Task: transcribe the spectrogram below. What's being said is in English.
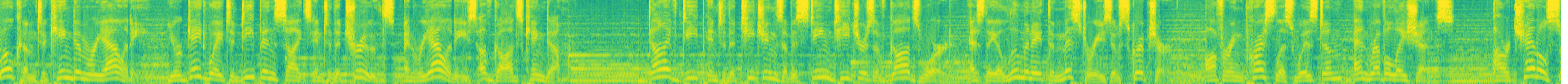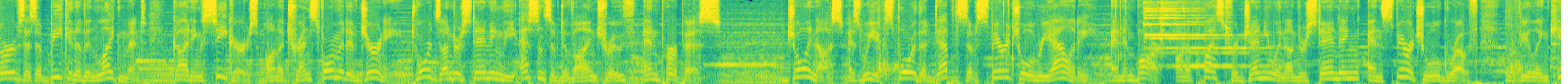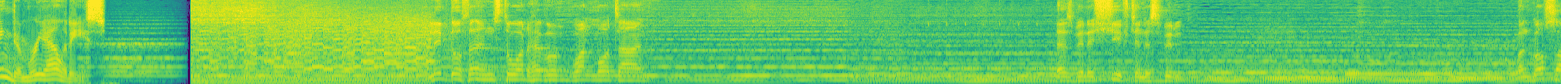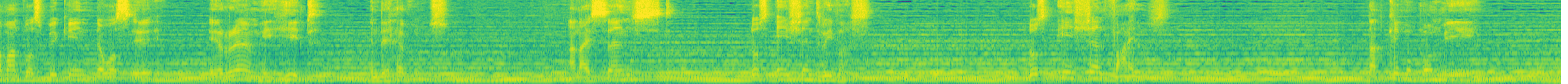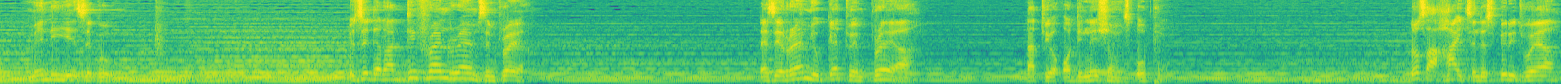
Welcome to Kingdom Reality, your gateway to deep insights into the truths and realities of God's kingdom. Dive deep into the teachings of esteemed teachers of God's Word as they illuminate the mysteries of Scripture, offering priceless wisdom and revelations. Our channel serves as a beacon of enlightenment, guiding seekers on a transformative journey towards understanding the essence of divine truth and purpose. Join us as we explore the depths of spiritual reality and embark on a quest for genuine understanding and spiritual growth, revealing kingdom realities. Lift those hands toward heaven one more time. There's been a shift in the spirit. When God's servant was speaking, there was a, a realm he hit in the heavens. And I sensed those ancient rivers, those ancient fires that came upon me many years ago. You see, there are different realms in prayer. There's a realm you get to in prayer that your ordinations open. Those are heights in the spirit where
